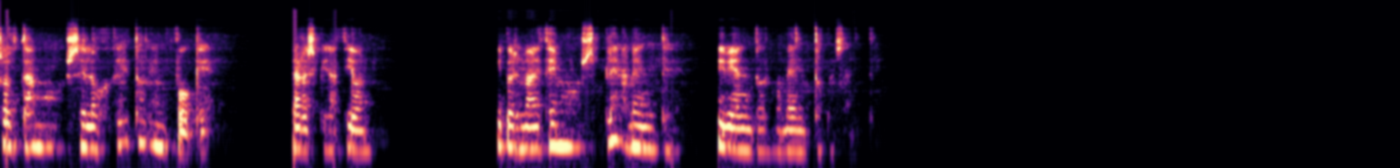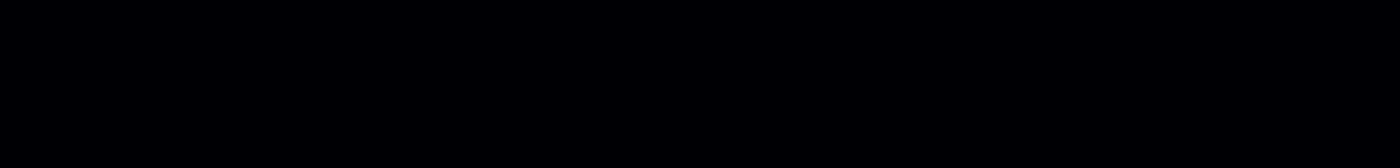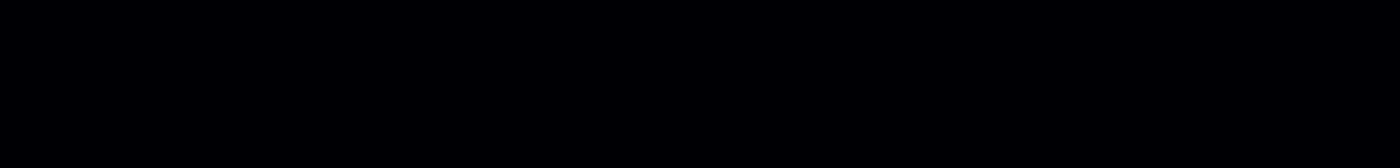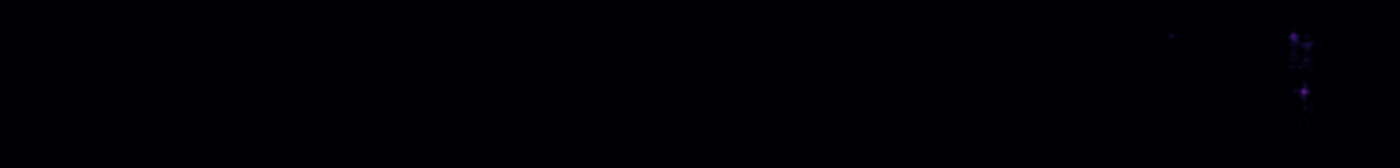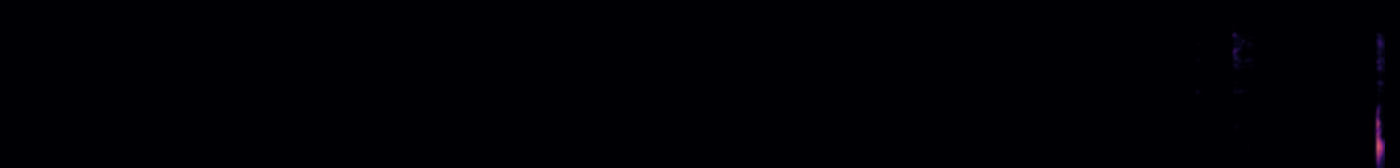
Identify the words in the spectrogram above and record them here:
Soltamos el objeto de enfoque, la respiración, y permanecemos plenamente viviendo el momento presente.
